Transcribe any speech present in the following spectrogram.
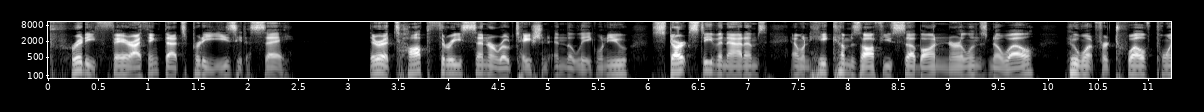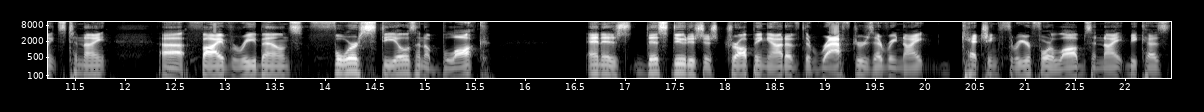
pretty fair. I think that's pretty easy to say. They're a top three center rotation in the league. When you start Steven Adams and when he comes off, you sub on Nerlens Noel, who went for 12 points tonight, uh, five rebounds, four steals, and a block. And is this dude is just dropping out of the rafters every night, catching three or four lobs a night because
